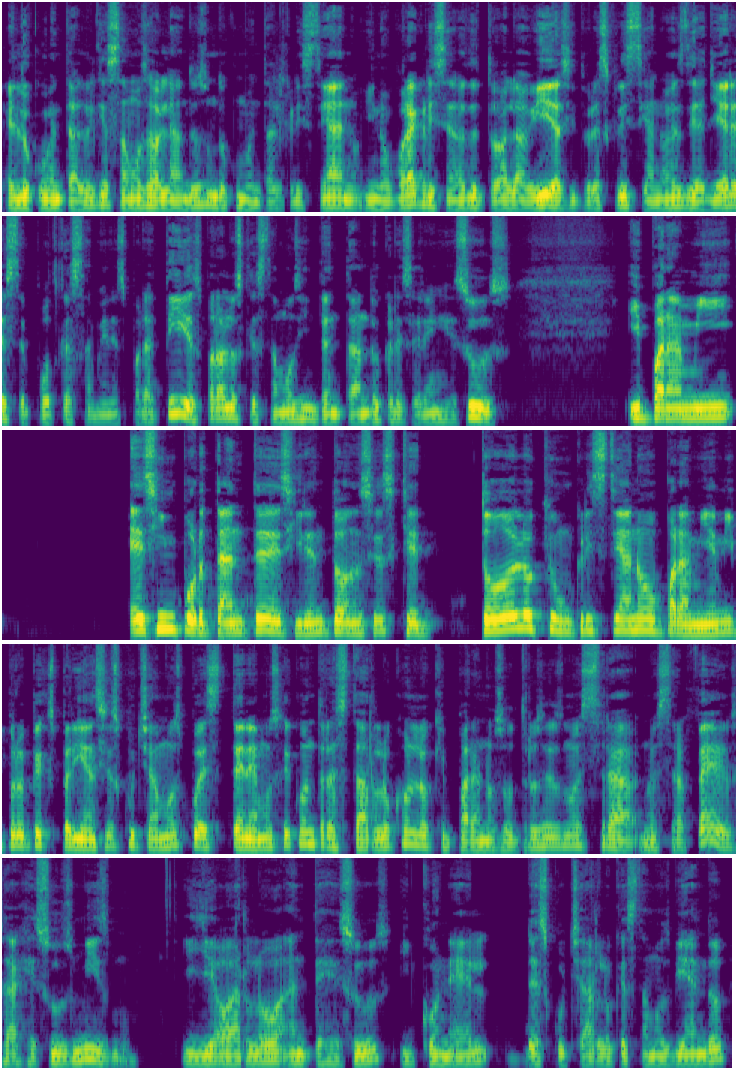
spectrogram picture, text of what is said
el documental del que estamos hablando es un documental cristiano y no para cristianos de toda la vida. Si tú eres cristiano desde ayer, este podcast también es para ti, es para los que estamos intentando crecer en Jesús. Y para mí es importante decir entonces que todo lo que un cristiano, para mí en mi propia experiencia escuchamos, pues tenemos que contrastarlo con lo que para nosotros es nuestra, nuestra fe, o sea, Jesús mismo y llevarlo ante Jesús y con Él escuchar lo que estamos viendo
